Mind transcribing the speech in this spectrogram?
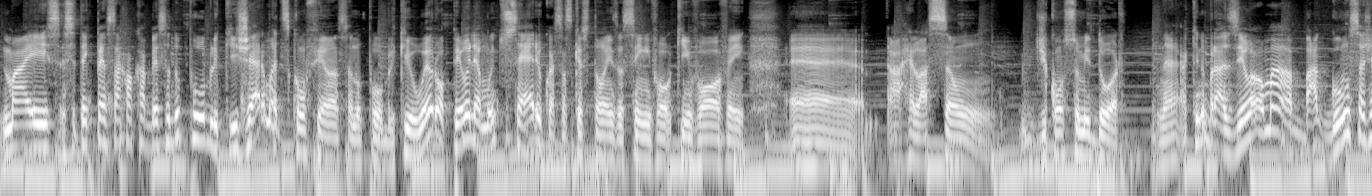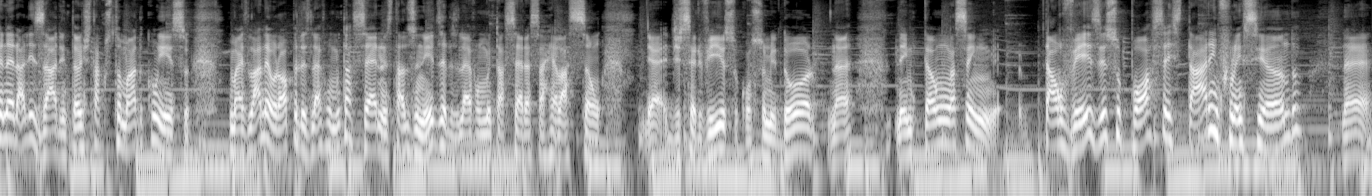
Mas você tem que pensar com a cabeça do público e gera uma desconfiança no público. E o europeu, ele é muito sério com essas questões assim que envolvem é, a relação de consumidor né? Aqui no Brasil é uma bagunça generalizada, então a gente está acostumado com isso. Mas lá na Europa eles levam muito a sério, nos Estados Unidos eles levam muito a sério essa relação é, de serviço, consumidor, né? Então, assim, talvez isso possa estar influenciando, né?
